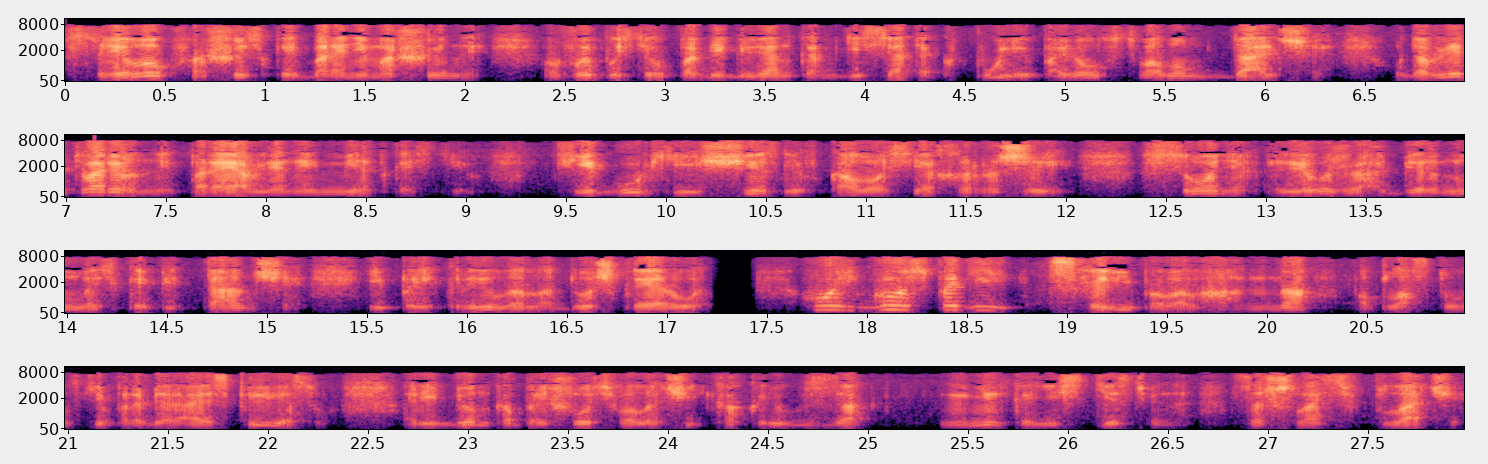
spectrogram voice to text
Стрелок фашистской бронемашины выпустил по беглянкам десяток пуль и повел стволом дальше, удовлетворенный проявленной меткостью. Фигурки исчезли в колосьях ржи. Соня, лежа, обернулась к капитанше и прикрыла ладошкой рот. «Ой, Господи!» — схлипывала она, по-пластунски пробираясь к лесу. Ребенка пришлось волочить, как рюкзак. Нинка, естественно, сошлась в плаче.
